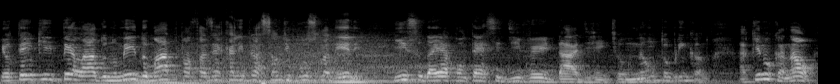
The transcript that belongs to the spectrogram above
eu tenho que ir pelado no meio do mato para fazer a calibração de bússola dele. Isso daí acontece de verdade, gente, eu não estou brincando. Aqui no canal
